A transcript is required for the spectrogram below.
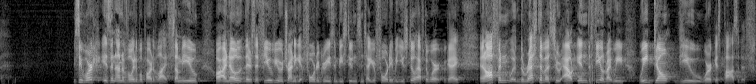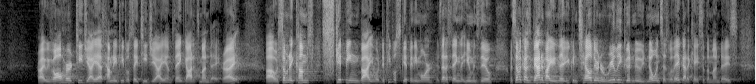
You see, work is an unavoidable part of life. Some of you are, I know there's a few of you who are trying to get four degrees and be students until you're 40, but you still have to work, okay? And often the rest of us who are out in the field, right, we, we don't view work as positive, right? We've all heard TGIF. How many people say TGIM? Thank God it's Monday, right? Uh, when somebody comes skipping by you, do people skip anymore? Is that a thing that humans do? When someone comes bounding by you, you can tell they're in a really good mood. No one says, well, they've got a case of the Mondays,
